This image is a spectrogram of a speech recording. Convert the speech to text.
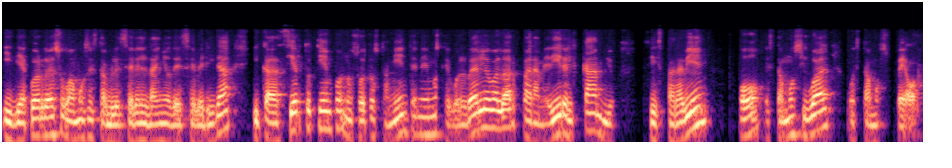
y de acuerdo a eso vamos a establecer el daño de severidad y cada cierto tiempo nosotros también tenemos que volverlo a evaluar para medir el cambio, si es para bien o estamos igual o estamos peor.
